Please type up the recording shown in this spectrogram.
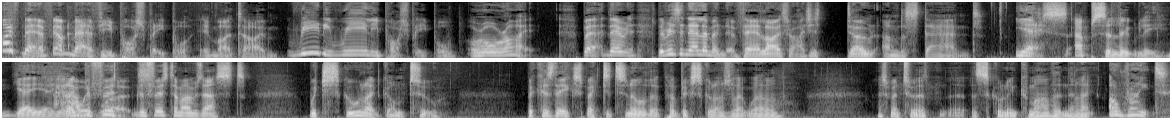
I've met a, I've met a few posh people in my time. Really, really posh people are all right, but there there is an element of their lives where I just don't understand. Yes, absolutely. Yeah, yeah. How like the it first works. the first time I was asked which school I'd gone to because they expected to know the public school. I was like, well, I just went to a, a school in Carmarthen. And they're like, oh right,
